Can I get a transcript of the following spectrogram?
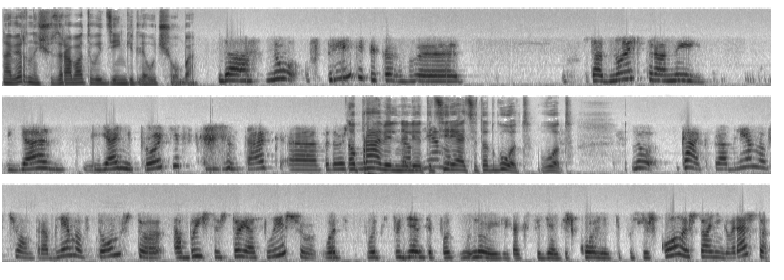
Наверное, еще зарабатывает деньги для учебы. Да, ну, в принципе, как бы, с одной стороны, я, я не против, скажем так, а, потому что... Но правильно проблема... ли это терять этот год? Вот. Ну, как, проблема в чем? Проблема в том, что обычно, что я слышу, вот, вот студенты, ну, или как студенты, школьники после школы, что они говорят, что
